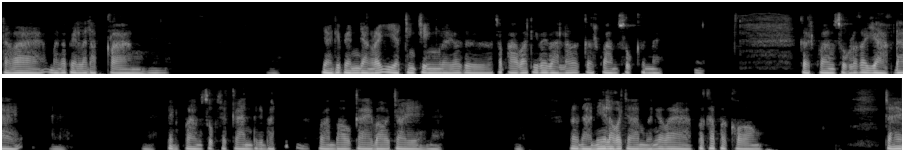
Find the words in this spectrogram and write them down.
แต่ว่ามันก็เป็นระดับกลาง อย่างที่เป็นอย่างละเอียดจริง ๆ เลยก็คือ สภาวะที่ปฏิบัติแล้วเกิดความสุขขึ้นมาเกิดความสุขแล้วก็อยากได้ เป็นความสุขจากการปฏิบัติความเบากายเบาใจนะระดับนี้เราก็จะเหมือนกับว่าประคับประคอง จะให้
